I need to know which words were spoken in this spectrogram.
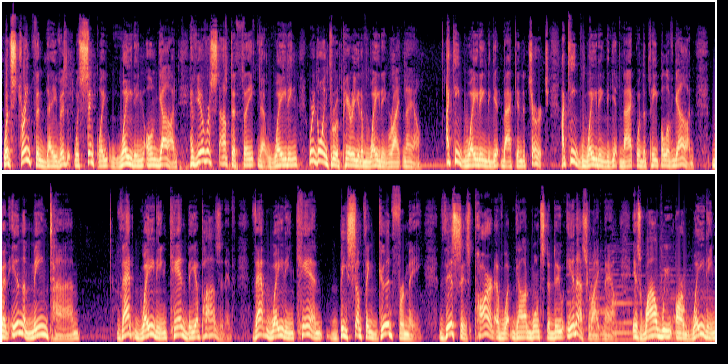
What strengthened David was simply waiting on God. Have you ever stopped to think that waiting, we're going through a period of waiting right now. I keep waiting to get back into church. I keep waiting to get back with the people of God. But in the meantime, that waiting can be a positive. That waiting can be something good for me. This is part of what God wants to do in us right now, is while we are waiting,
